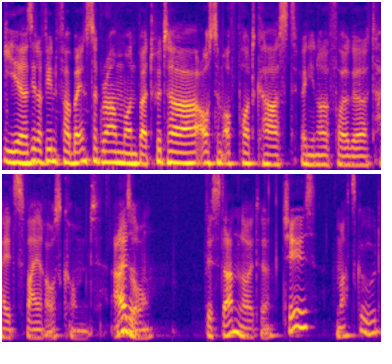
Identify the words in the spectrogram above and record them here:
Ihr seht auf jeden Fall bei Instagram und bei Twitter aus dem Off-Podcast, wenn die neue Folge Teil 2 rauskommt. Also, also, bis dann, Leute. Tschüss. Macht's gut.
